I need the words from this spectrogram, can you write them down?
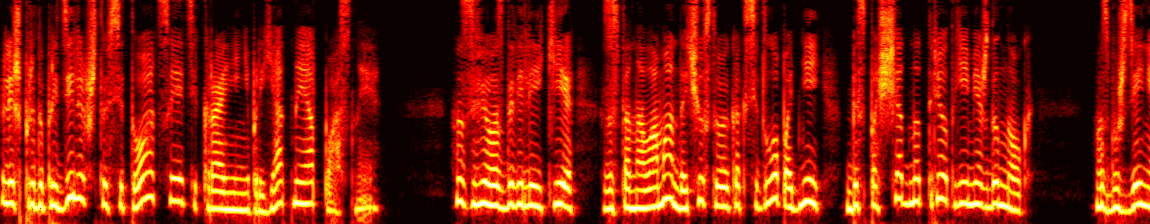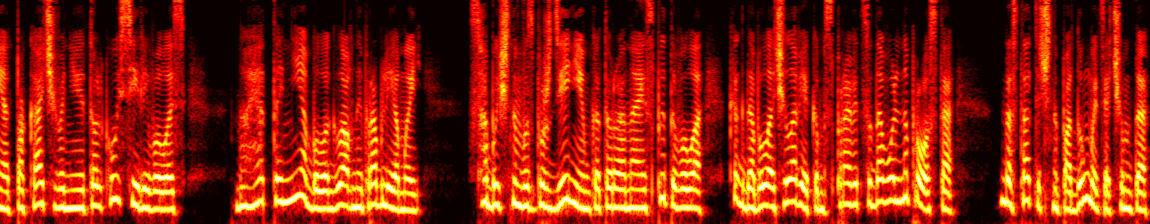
Лишь предупредили, что ситуации эти крайне неприятные и опасные. «Звезды великие!» — застонала Аманда, чувствуя, как седло под ней беспощадно трет ей между ног. Возбуждение от покачивания только усиливалось, но это не было главной проблемой — с обычным возбуждением, которое она испытывала, когда была человеком, справиться довольно просто. Достаточно подумать о чем-то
